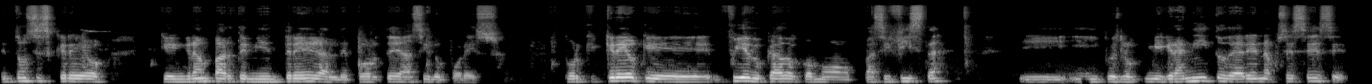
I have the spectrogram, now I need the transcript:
Entonces creo que en gran parte mi entrega al deporte ha sido por eso, porque creo que fui educado como pacifista y, pues mi granito de arena pues es ese,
